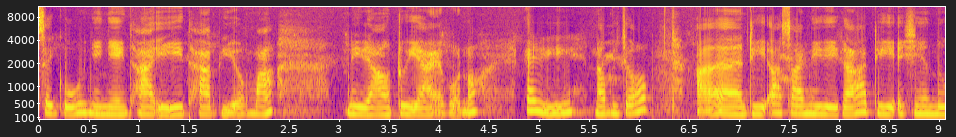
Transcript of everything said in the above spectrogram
စိတ်ကိုငြိမ်ငြိမ်ထားအေးအေးထားပြီးတော့မှနေတာအောင်တွေ့ရတယ်ပေါ့နော်အဲ့ဒီနောက်ပြီးတော့ အဲဒီအဆိုင်လေးတွေကဒီအရင်သူ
